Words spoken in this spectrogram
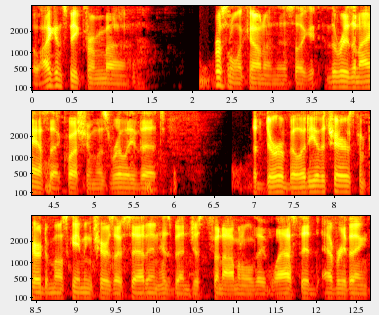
So I can speak from uh, personal account on this. Like the reason I asked that question was really that the durability of the chairs compared to most gaming chairs I've sat in has been just phenomenal. They've lasted everything.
